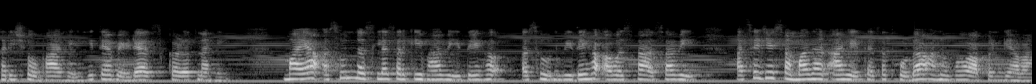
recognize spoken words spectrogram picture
खरी शोभा आहे हे त्या वेड्यास कळत नाही. माया असून नसल्यासारखी व्हावी देह असून विदेह अवस्था असावी असे जे समाधान आहे त्याचा थोडा अनुभव आपण घ्यावा.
